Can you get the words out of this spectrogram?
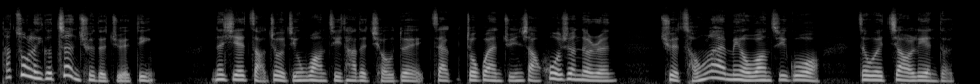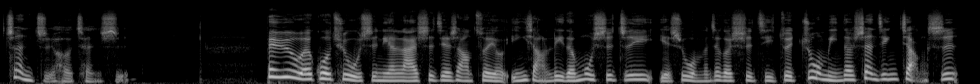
他做了一个正确的决定。那些早就已经忘记他的球队在周冠军上获胜的人，却从来没有忘记过这位教练的正直和诚实。被誉为过去五十年来世界上最有影响力的牧师之一，也是我们这个世纪最著名的圣经讲师、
